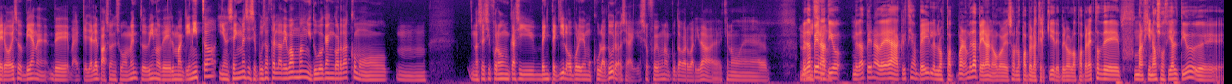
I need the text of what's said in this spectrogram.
Pero eso viene de... que ya le pasó en su momento, vino del maquinista y en seis meses se puso a hacer la de Batman y tuvo que engordar como... mm, no sé si fueron casi 20 kilos por ahí de musculatura. O sea, eso fue una puta barbaridad. Es que no es... no Me da pena, tío. Me da pena ver a Christian Bale en los papeles. Bueno, me da pena, no, porque son los papeles que él quiere, pero los papeles estos de uf, marginado social, tío. eh,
